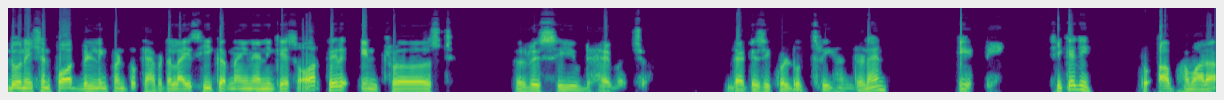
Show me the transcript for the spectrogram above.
डोनेशन फॉर बिल्डिंग फंड तो कैपिटलाइज ही करना इन एनी केस और फिर इंटरेस्ट रिसीव्ड है बच्चों। That is equal to three hundred and eighty ठीक है जी? तो अब हमारा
